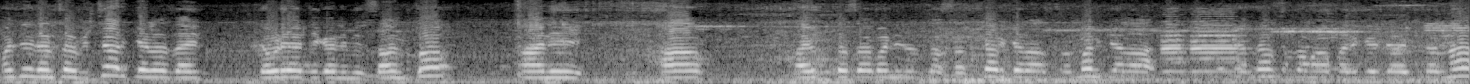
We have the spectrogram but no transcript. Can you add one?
म्हणजे त्यांचा विचार केला जाईल तेवढे या ठिकाणी मी सांगतो. आणि आयुक्त साहेबांनी त्यांचा सत्कार केला सन्मान केला त्यांना सुद्धा महापालिकेच्या आयुक्तांना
